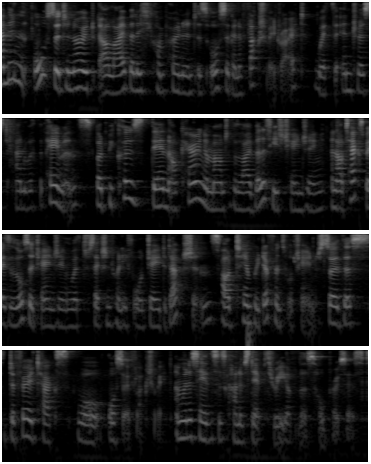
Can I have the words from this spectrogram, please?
And then also to note, our liability component is also going to fluctuate, right, with the interest and with the payments. But because then our carrying amount of the liability is changing and our tax base is also changing with Section 24J deductions, our temporary difference will change. So this deferred tax will also fluctuate. I'm going to say this is kind of step three of this whole process.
